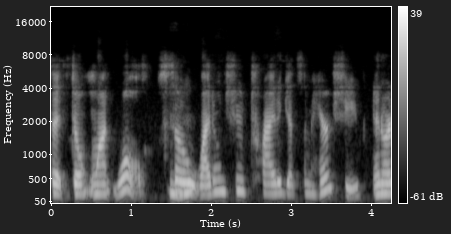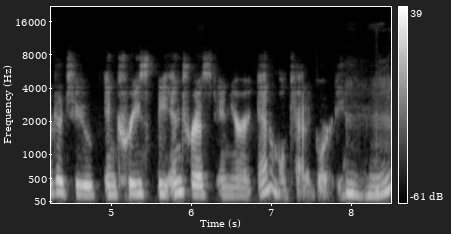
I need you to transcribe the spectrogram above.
that don't want wool. So mm-hmm. why don't you try to get some hair sheep in order to increase the interest in your animal category? Mm-hmm.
